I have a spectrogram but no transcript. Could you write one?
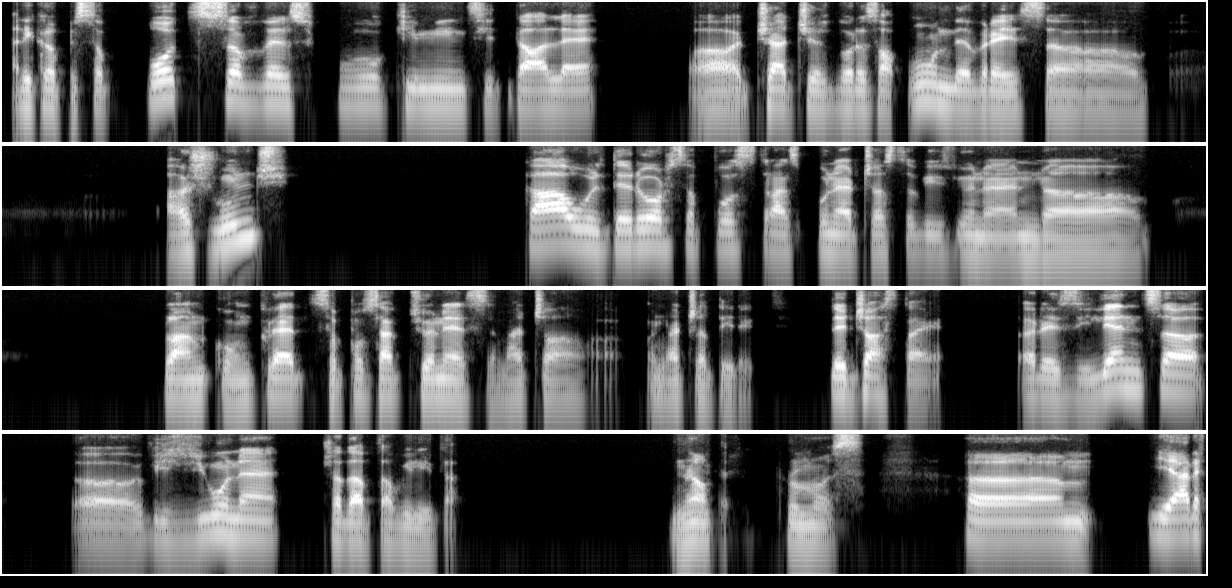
Adică să poți să vezi cu ochii minții tale uh, ceea ce îți dorești sau unde vrei să ajungi ca ulterior să poți transpune această viziune în uh, plan concret, să poți să acționezi în acea, în acea direcție. Deci asta e. Reziliență, uh, viziune și adaptabilitate. No, frumos. Uh, iar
